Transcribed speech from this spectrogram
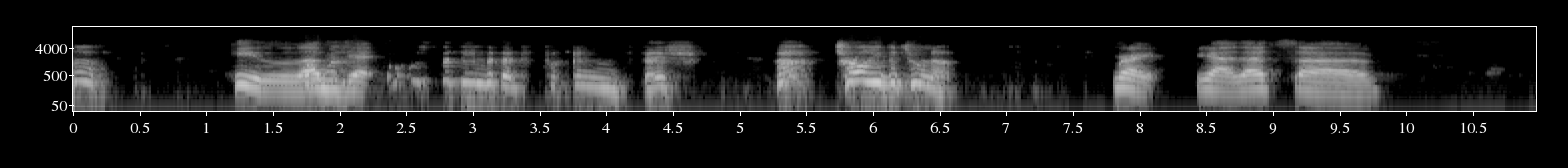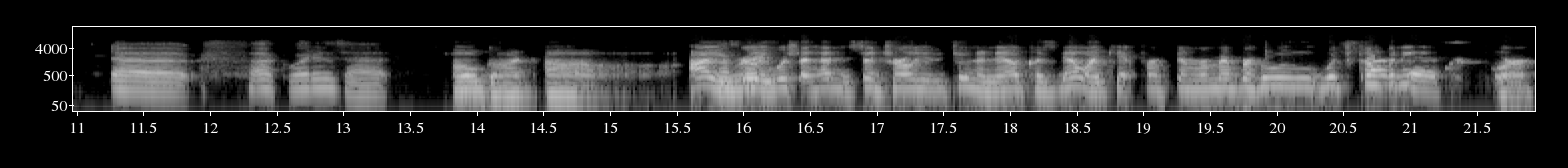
Hmm. He What loved was- it. What was the name of that fucking fish? Charlie the tuna. Right. Yeah, that's uh uh fuck, what is that? Oh God. Uh, I Oh, really great. wish I hadn't said Charlie the tuna now, because now I can't freaking remember who, which company it Starkist. worked for.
